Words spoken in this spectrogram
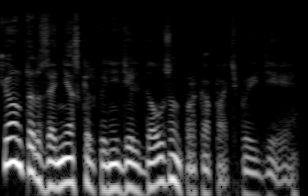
Хюнтер за несколько недель должен прокопать, по идее.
